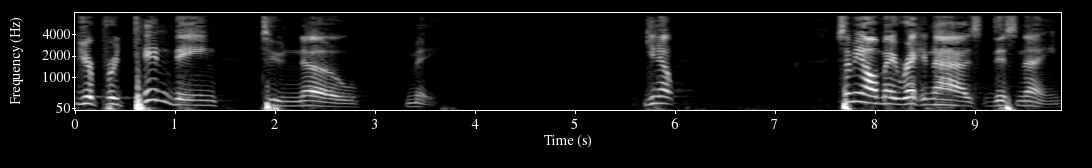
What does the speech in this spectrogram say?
You're pretending to know me. You know, some of y'all may recognize this name.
